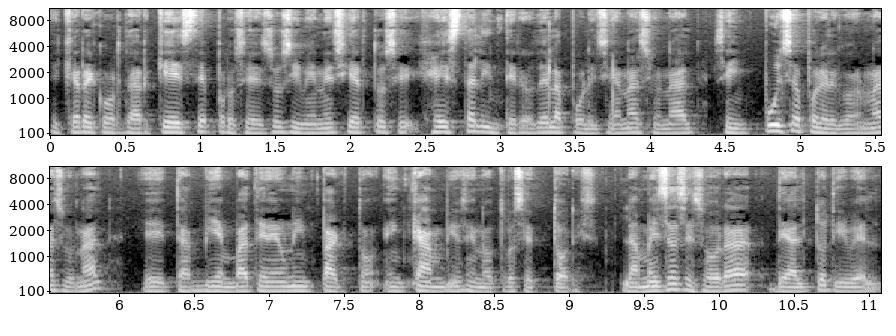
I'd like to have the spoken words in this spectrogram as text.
Hay que recordar que este proceso, si bien es cierto, se gesta al interior de la Policía Nacional, se impulsa por el Gobierno Nacional, eh, también va a tener un impacto en cambios en otros sectores. La mesa asesora de alto nivel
